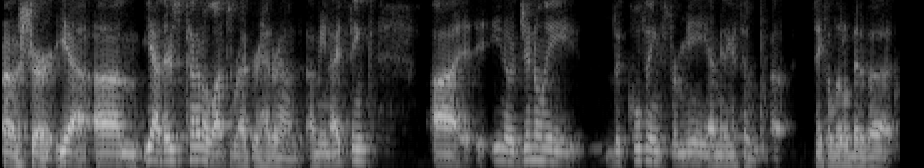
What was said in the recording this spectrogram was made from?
Oh, sure. Yeah. Um, yeah. There's kind of a lot to wrap your head around. I mean, I think, uh, you know, generally the cool things for me, I mean, I guess I uh, take a little bit of a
